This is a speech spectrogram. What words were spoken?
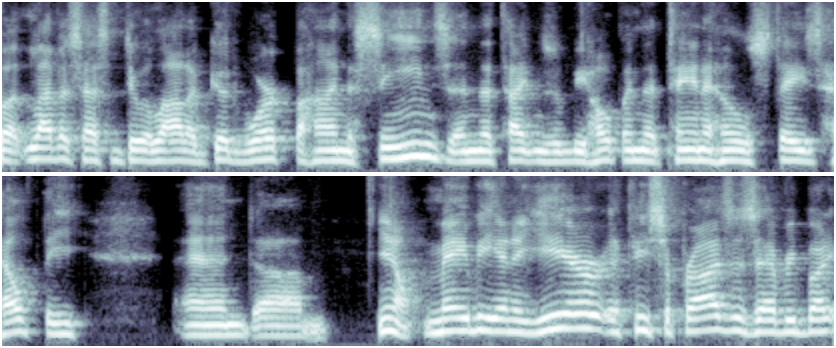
But Levis has to do a lot of good work behind the scenes, and the Titans would be hoping that Tannehill stays healthy. And, um, you know, maybe in a year, if he surprises everybody,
